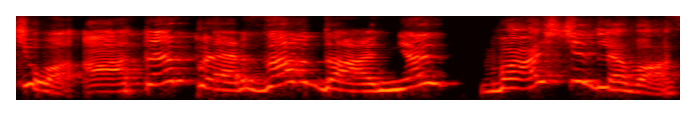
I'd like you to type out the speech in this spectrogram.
що, а тепер завдання важче для вас.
